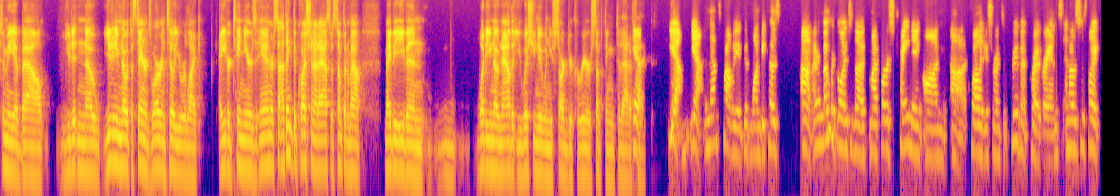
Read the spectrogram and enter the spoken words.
to me about you didn't know you didn't even know what the standards were until you were like eight or 10 years in or so. I think the question I'd asked was something about maybe even what do you know now that you wish you knew when you started your career or something to that effect. Yeah. Yeah. Yeah. And that's probably a good one because um, I remember going to the my first training on uh, quality assurance improvement programs, and I was just like,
